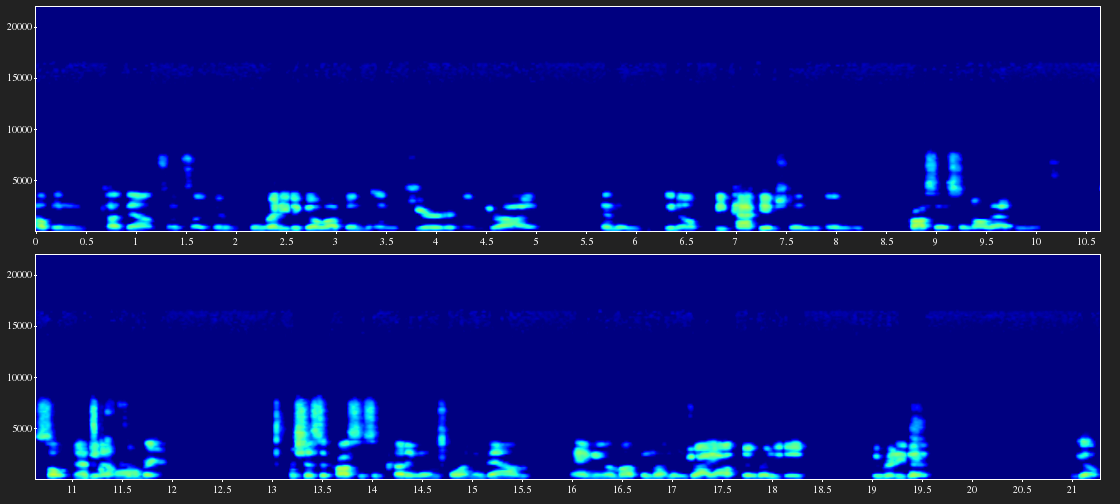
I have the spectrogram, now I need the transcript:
helping cut down. So it's like they're they're ready to go up and, and cure and dry, and then you know be packaged and, and processed and all that and salt. That's you know, cool. It's just a process of cutting them, pouring them down, hanging them up, and letting them dry out. They're ready to they're ready to go.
